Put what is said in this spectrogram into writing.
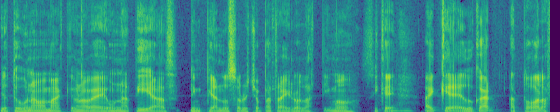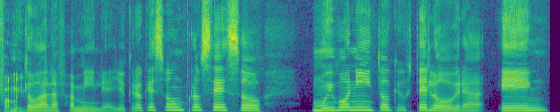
Yo tuve una mamá que una vez una tía limpiando se lo echó para atrás y lo lastimó. Así que hay que educar a toda la familia. Toda la familia. Yo creo que eso es un proceso muy bonito que usted logra en,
